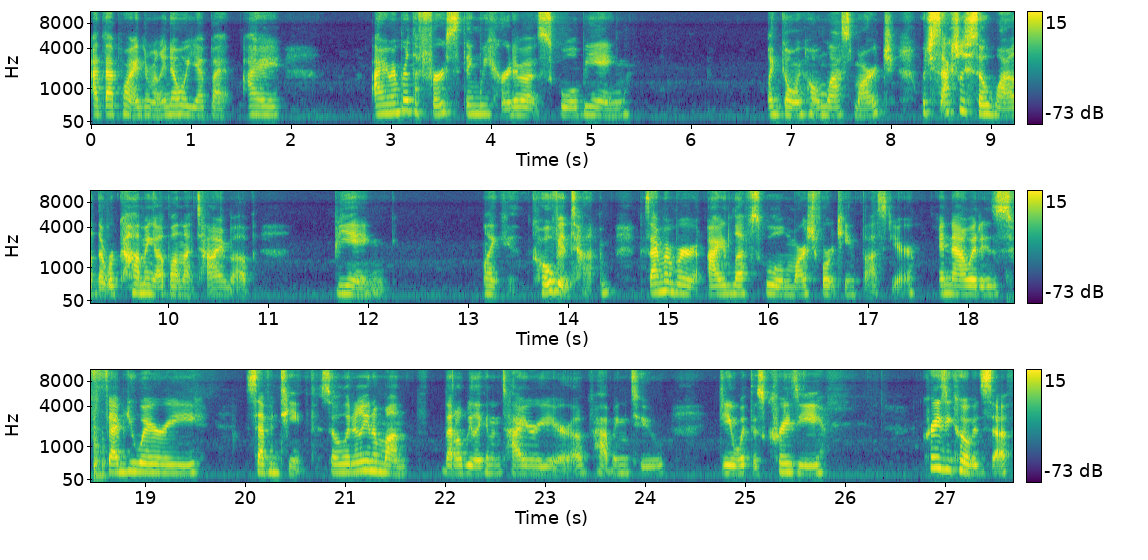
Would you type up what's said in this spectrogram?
at that point, I didn't really know it yet. But I, I remember the first thing we heard about school being like going home last March, which is actually so wild that we're coming up on that time of being like COVID time. Because I remember I left school March 14th last year, and now it is February 17th. So, literally in a month, that'll be like an entire year of having to deal with this crazy, crazy COVID stuff.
